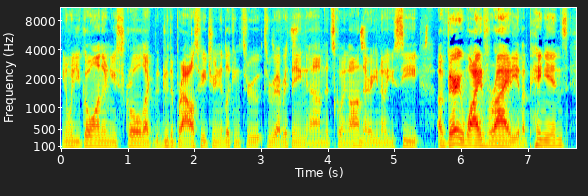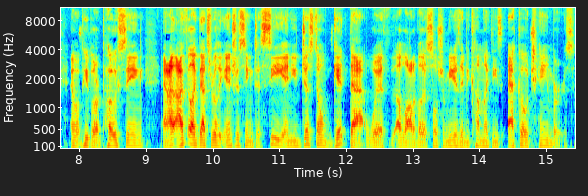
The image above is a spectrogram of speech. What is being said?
You know when you go on there and you scroll like do the browse feature and you're looking through through everything um, that's going on there you know you see a very wide variety of opinions and what people are posting. And I, I feel like that's really interesting to see. And you just don't get that with a lot of other social medias. They become like these echo chambers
